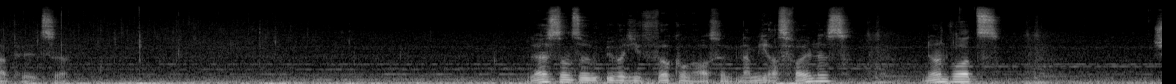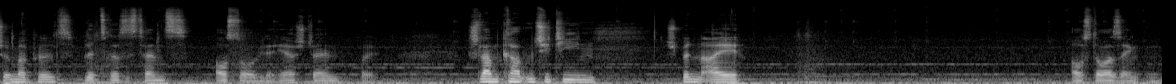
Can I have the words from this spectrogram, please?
Schimmerpilze. Lasst uns über die Wirkung ausfinden. Namiras Fäulnis, Nirnwurz, Schimmerpilz, Blitzresistenz, Ausdauer wiederherstellen, Schlammkrabben, Chitin, Spinnenei, Ausdauer senken.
